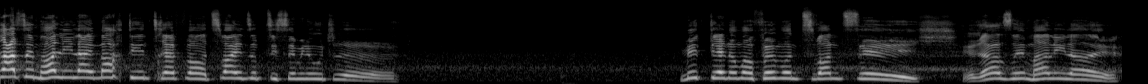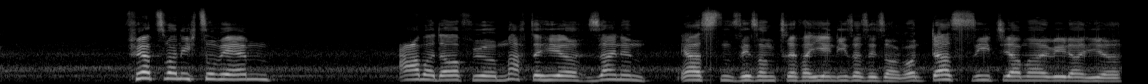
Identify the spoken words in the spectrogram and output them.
Rasim Halilay macht den Treffer. 72. Minute. Mit der Nummer 25. Rasim Halilay. Fährt zwar nicht zur WM, aber dafür macht er hier seinen ersten Saisontreffer hier in dieser Saison. Und das sieht ja mal wieder hier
